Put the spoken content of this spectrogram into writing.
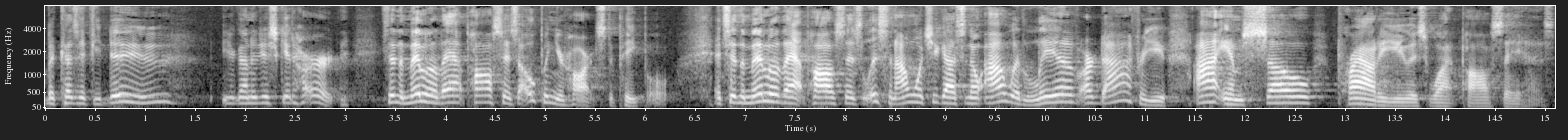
Because if you do, you're going to just get hurt. It's in the middle of that, Paul says, open your hearts to people. It's in the middle of that, Paul says, listen, I want you guys to know I would live or die for you. I am so proud of you, is what Paul says.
